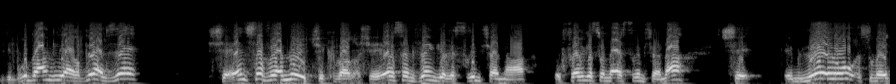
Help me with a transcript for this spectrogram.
דיברו באנגליה הרבה על זה שאין סבלנות, שכבר, שארסן ונגר 20 שנה, או פרגסון 120 שנה, שהם לא היו, זאת אומרת,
